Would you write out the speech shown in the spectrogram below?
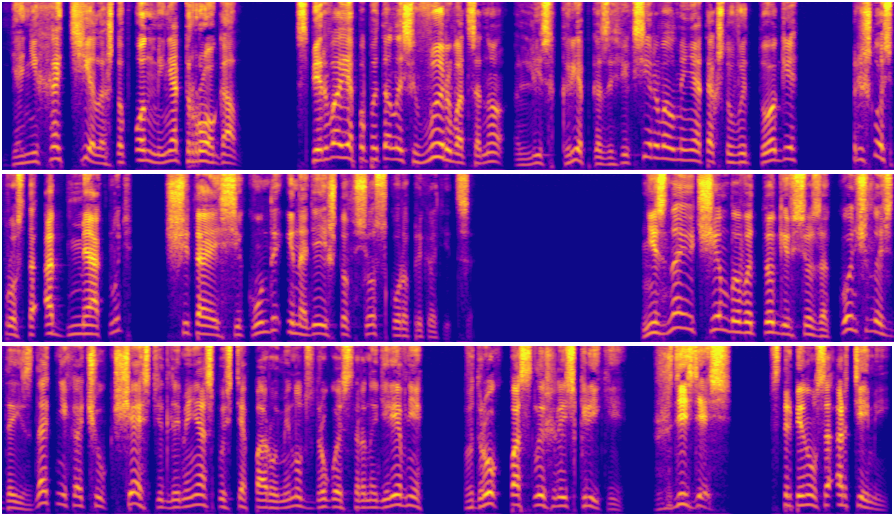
я не хотела, чтобы он меня трогал. Сперва я попыталась вырваться, но лис крепко зафиксировал меня, так что в итоге пришлось просто обмякнуть, считая секунды и надеясь, что все скоро прекратится. Не знаю, чем бы в итоге все закончилось, да и знать не хочу. К счастью для меня, спустя пару минут с другой стороны деревни вдруг послышались крики. «Жди здесь!» — встрепенулся Артемий.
